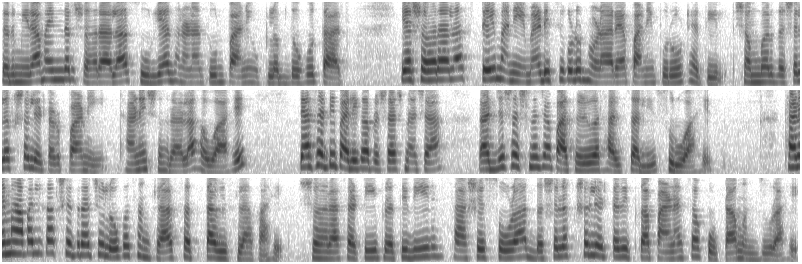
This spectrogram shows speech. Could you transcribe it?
तर मीरा भाईंदर शहराला सूर्या धरणातून पाणी उपलब्ध होताच या शहराला स्टेम आणि एमआयडीसी कडून होणाऱ्या पाणी पुरवठ्यातील शंभर दशलक्ष लिटर पाणी ठाणे शहराला हवं आहे. त्यासाठी पालिका प्रशासनाच्या राज्य शासनाच्या पातळीवर हालचाली सुरू आहेत. ठाणे महापालिका क्षेत्राची लोकसंख्या सत्तावीस लाख आहे. शहरासाठी प्रतिदिन सहाशे सोळा दशलक्ष लिटर इतका पाण्याचा कोटा मंजूर आहे.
